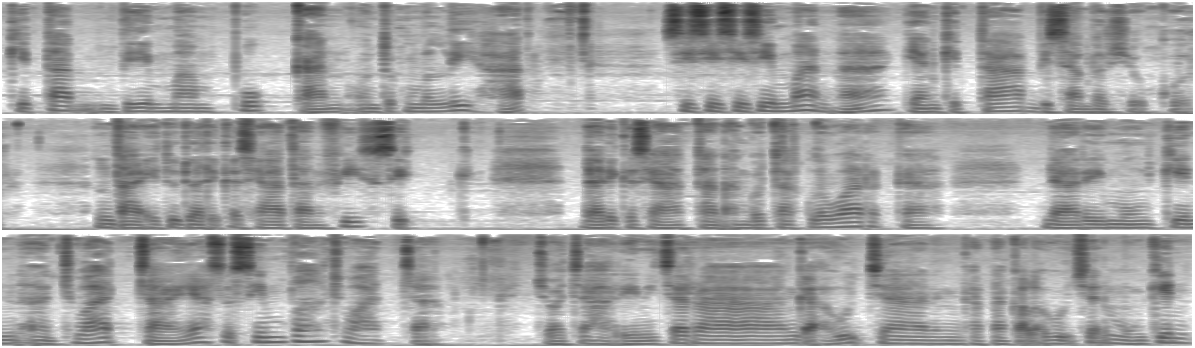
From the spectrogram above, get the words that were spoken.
kita dimampukan untuk melihat sisi-sisi mana yang kita bisa bersyukur. Entah itu dari kesehatan fisik, dari kesehatan anggota keluarga, dari mungkin uh, cuaca ya, sesimpel cuaca. Cuaca hari ini cerah, nggak hujan, karena kalau hujan mungkin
